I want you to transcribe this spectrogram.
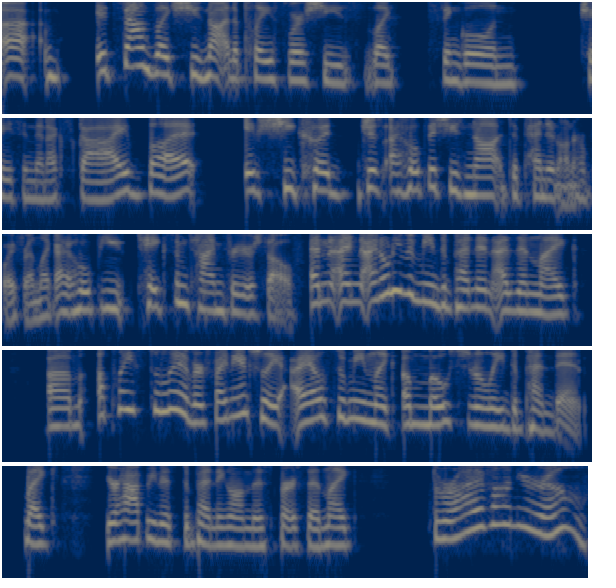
uh it sounds like she's not in a place where she's like single and chasing the next guy but if she could just, I hope that she's not dependent on her boyfriend. Like, I hope you take some time for yourself. And and I don't even mean dependent as in like um a place to live or financially. I also mean like emotionally dependent. Like your happiness depending on this person. Like thrive on your own.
